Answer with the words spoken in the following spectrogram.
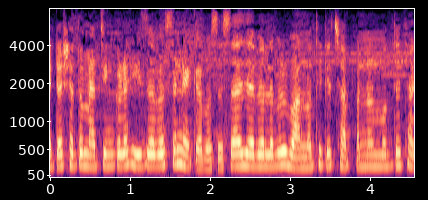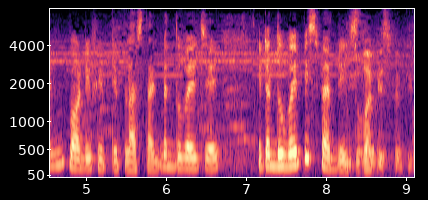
এটার সাথে ম্যাচিং করা হিজাব আছে নেকআপ আছে। সাইজ অ্যাভেলেবেল বান্ন থেকে ছাপ্পান্নর মধ্যে থাকবে বডি ফিফটি প্লাস থাকবে। দুবাই যে এটা Dubai piece fabrics Dubai piece fabric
